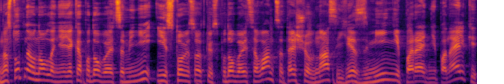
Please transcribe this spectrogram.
Наступне оновлення, яке подобається мені і 100% сподобається вам, це те, що в нас є змінні передні панельки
